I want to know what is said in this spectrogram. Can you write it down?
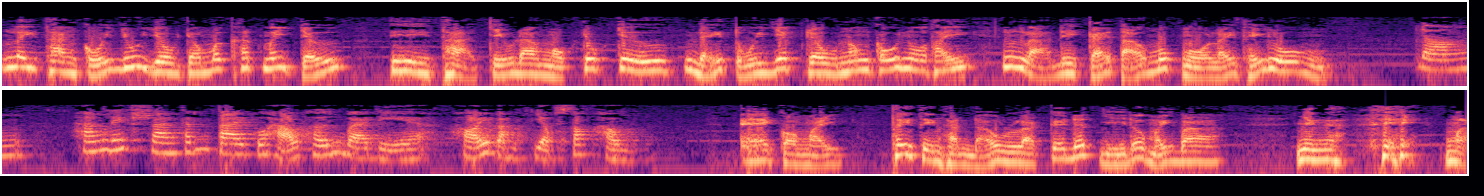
lấy thang củi dúi vô cho mất hết mấy chữ. Y thà chịu đau một chút chứ, để tụi dép râu nón cối nó thấy, là đi cải tạo mút mùa lệ thủy luôn. Đoạn, hắn liếc sang cánh tay của hảo hớn bà địa, hỏi bằng dọc sóc hồng. Ê, còn mày, thấy thiên hành đạo là cái đết gì đó mày ba, nhưng mà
